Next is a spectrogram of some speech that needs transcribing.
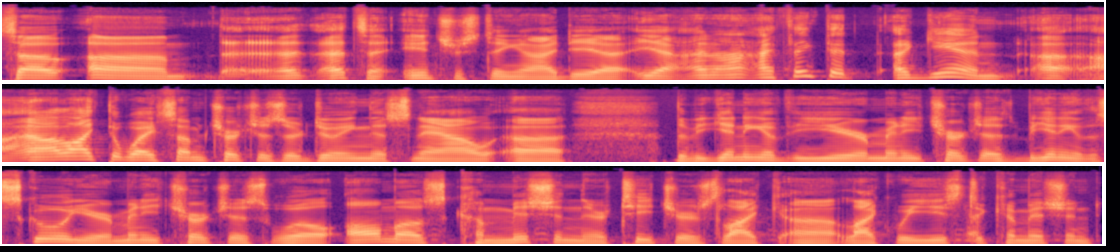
So um, th- that's an interesting idea. Yeah, and I, I think that again, uh, I, I, like the way some churches are doing this now. Uh, the beginning of the year, many churches, beginning of the school year, many churches will almost commission their teachers like uh, like we used to commission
